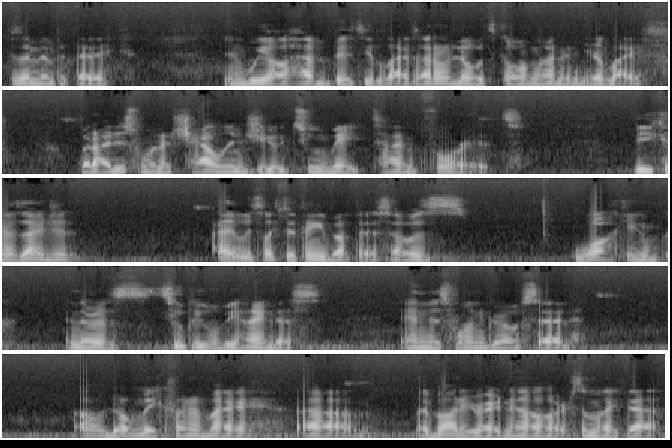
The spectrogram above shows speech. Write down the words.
because I'm empathetic, and we all have busy lives. I don't know what's going on in your life, but I just want to challenge you to make time for it. Because I just, I always like to think about this. I was walking and there was two people behind us, and this one girl said, "Oh, don't make fun of my um, my body right now," or something like that,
